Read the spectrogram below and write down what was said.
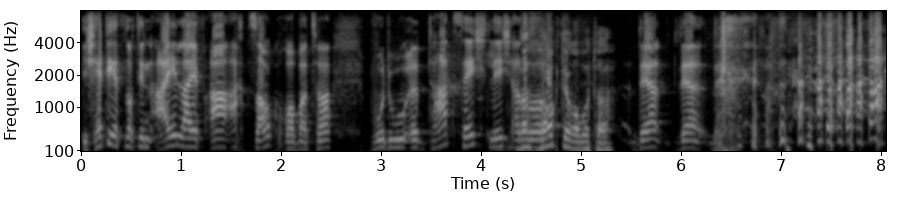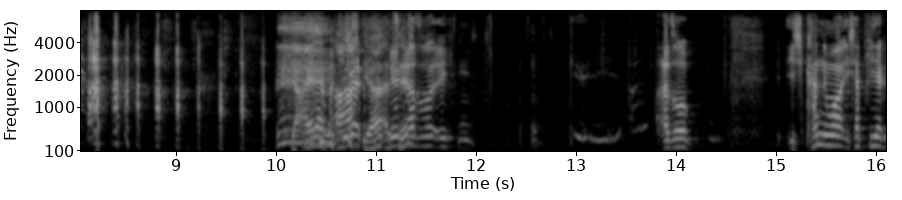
Ich hätte jetzt noch den iLife A8 Saugroboter, wo du äh, tatsächlich, Was also saugt der Roboter? der, der, Ja, einer 8, ja, erzähl. also, ich, also ich kann nur, ich habe hier,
